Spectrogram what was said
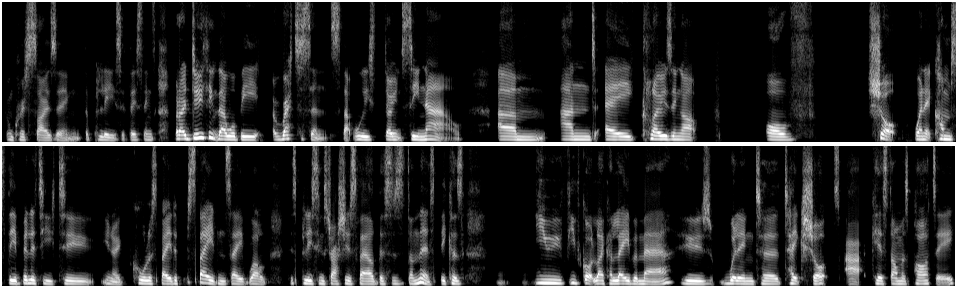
from criticizing the police if those things. But I do think there will be a reticence that we don't see now, um, and a closing up of shop when it comes to the ability to, you know, call a spade a spade and say, well, this policing strategy has failed, this has done this, because you've you've got like a Labour mayor who's willing to take shots at Keir Starmer's party.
